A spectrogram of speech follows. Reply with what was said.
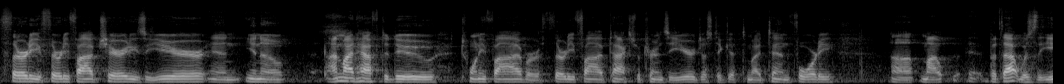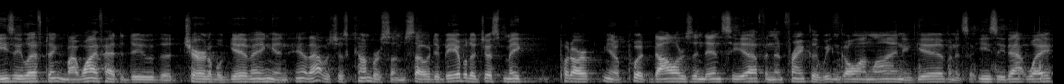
30, 35 charities a year, and you know, I might have to do 25 or 35 tax returns a year just to get to my 1040. Uh, my, but that was the easy lifting. My wife had to do the charitable giving, and you know, that was just cumbersome. So to be able to just make put our you know put dollars into NCF, and then frankly we can go online and give, and it's easy that way.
